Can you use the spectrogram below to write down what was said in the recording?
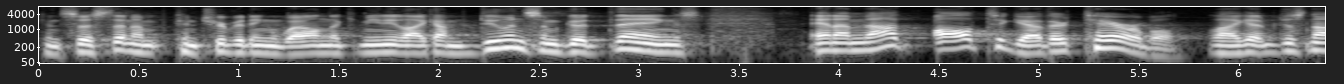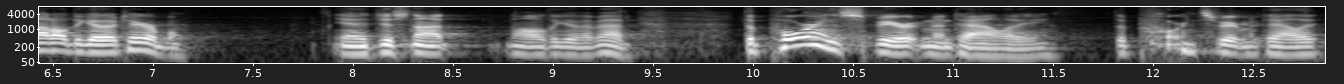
consistent. I'm contributing well in the community. Like I'm doing some good things, and I'm not altogether terrible. Like I'm just not altogether terrible. Yeah, just not altogether bad. The poor in spirit mentality, the poor in spirit mentality,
